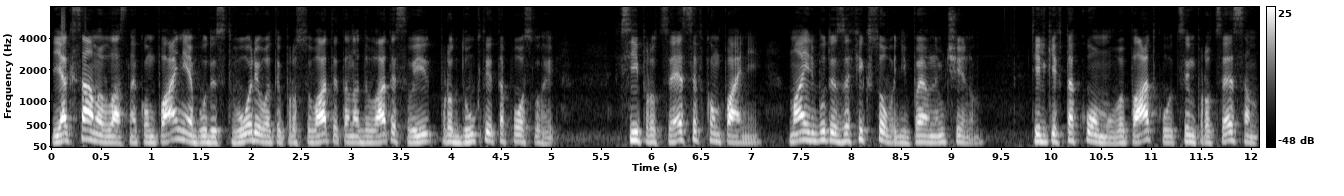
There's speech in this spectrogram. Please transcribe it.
Як саме власна компанія буде створювати, просувати та надавати свої продукти та послуги? Всі процеси в компанії мають бути зафіксовані певним чином. Тільки в такому випадку цим процесам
